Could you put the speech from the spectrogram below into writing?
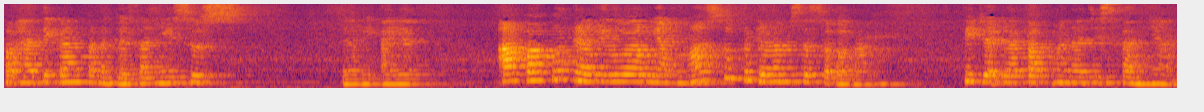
Perhatikan penegasan Yesus dari ayat apa pun dari luar yang masuk ke dalam seseorang tidak dapat menajiskannya,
